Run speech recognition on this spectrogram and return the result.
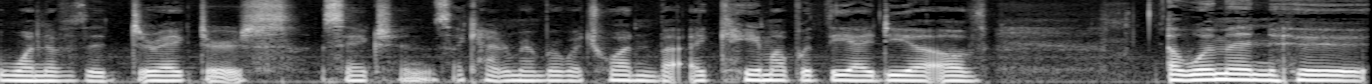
one of the director's sections. I can't remember which one, but I came up with the idea of a woman who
